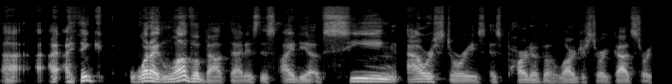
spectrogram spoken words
uh, I, I think what I love about that is this idea of seeing our stories as part of a larger story, God's story,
